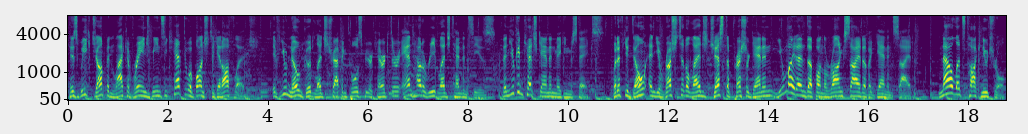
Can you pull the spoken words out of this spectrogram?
His weak jump and lack of range means he can't do a bunch to get off ledge. If you know good ledge trapping tools for your character and how to read ledge tendencies, then you can catch Ganon making mistakes. But if you don't and you rush to the ledge just to pressure Ganon, you might end up on the wrong side of a Ganon side. Now let's talk neutral.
